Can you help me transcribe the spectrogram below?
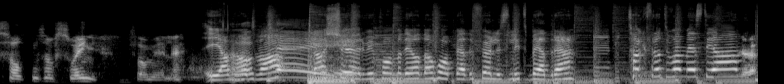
Sultans of Swing som gjelder. Ja, men vet du hva? Da kjører vi på med det, og da håper jeg det føles litt bedre. Takk for at du var med, Stian. Ja.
